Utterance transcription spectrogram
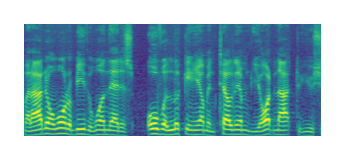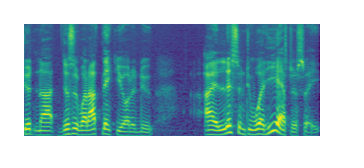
but I don't want to be the one that is overlooking him and telling him you ought not to, you should not. This is what I think you ought to do. I listen to what he has to say,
